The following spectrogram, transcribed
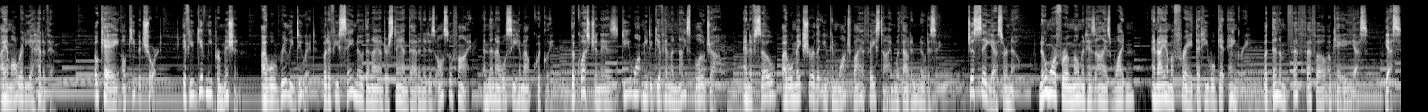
I am already ahead of him. Okay, I'll keep it short. If you give me permission, I will really do it, but if you say no, then I understand that and it is also fine, and then I will see him out quickly. The question is do you want me to give him a nice blowjob? And if so, I will make sure that you can watch via FaceTime without him noticing. Just say yes or no. No more for a moment, his eyes widen, and I am afraid that he will get angry. But then I'm fef fefo, okay, yes. Yes,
